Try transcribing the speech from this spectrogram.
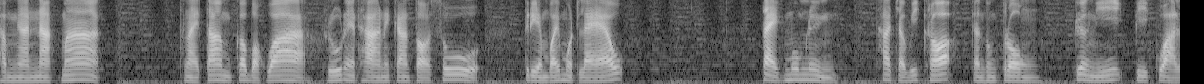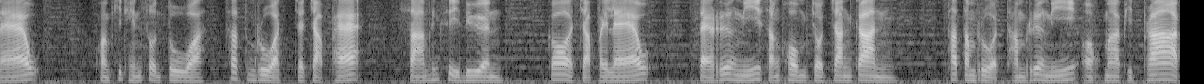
ทำงานหนักมาก ทนายตั้มก็บอกว่ารู้ในทางในการต่อสู้ เตรียมไว้หมดแล้ว แต่อีกมุมหนึ่ง ถ้าจะวิเคราะห์กันตรงๆ เรื่องนี้ปีกว่าแล้ว ความคิดเห็นส่วนตัว ถ้าตำรวจจะจับแพะ 3-4 เดือน ก็จับไปแล้ว แต่เรื่องนี้สังคมโจดจันกัน ถ้าตำรวจทำเรื่องนี้ออกมาผิดพลาด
